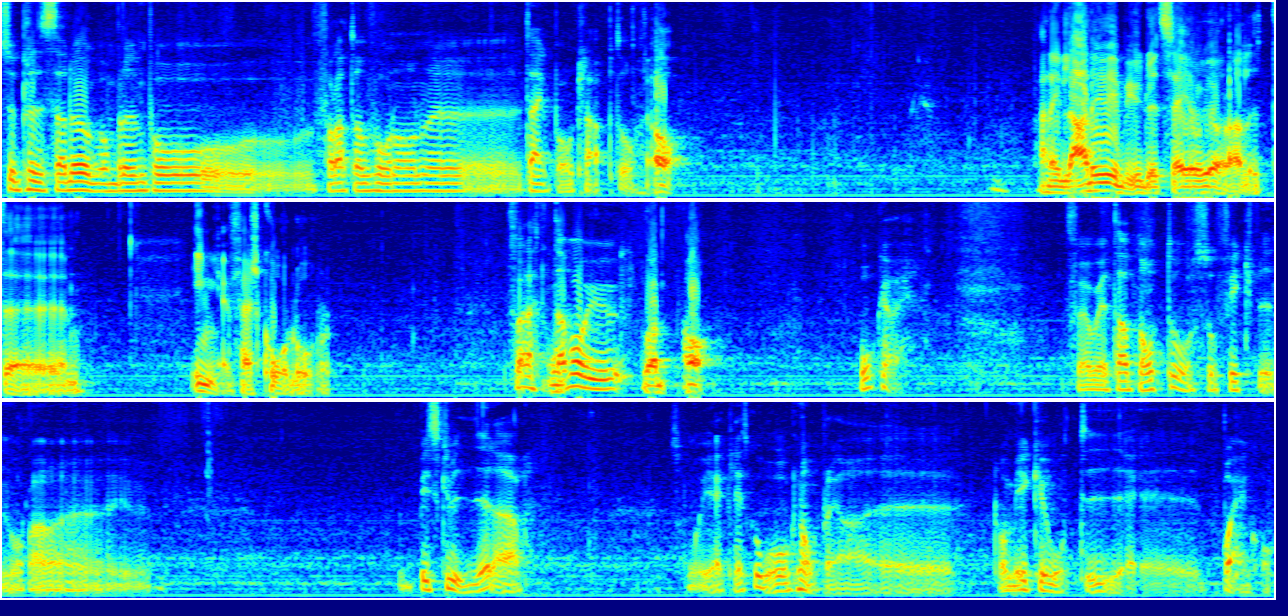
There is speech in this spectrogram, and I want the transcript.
surprisade ögonbryn på för att de får någon uh, tänkbar klapp då. Ja. Pernilla hade ju erbjudit sig att göra lite eh, ingefärskolor. För detta var ju Ja, okej. För jag vet att något år så fick vi några uh, biskvier där. Som var jäkligt goda och knobbriga. Uh, de gick ju åt i, på en gång.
